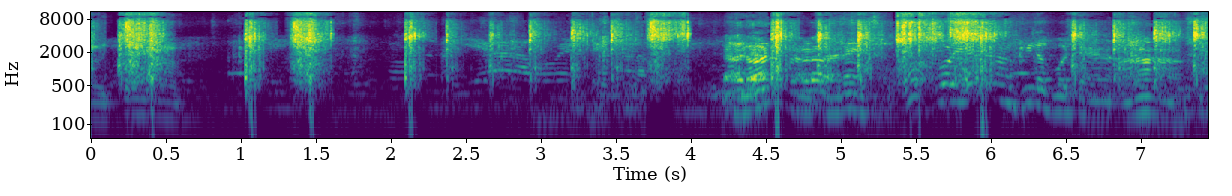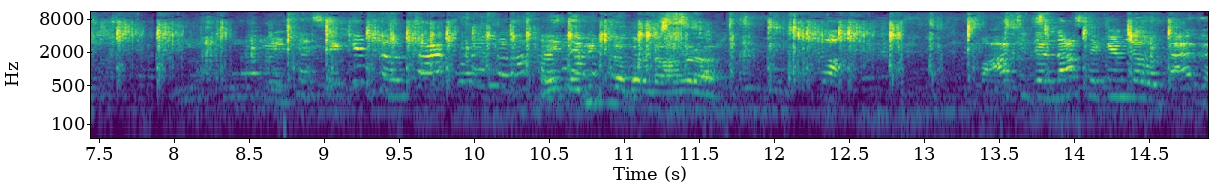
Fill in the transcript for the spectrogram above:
விக்ரம். கீழே போட்டேன்? இந்த வீட்டுல பாருடா வாங்கடா. செகண்ட்ல ஒரு பேக்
